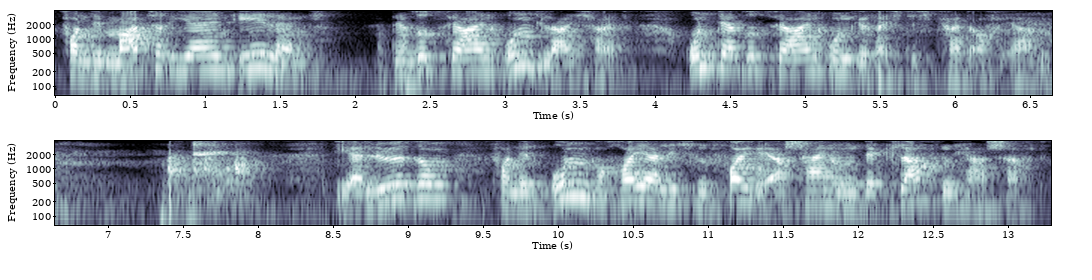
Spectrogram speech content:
von dem materiellen Elend, der sozialen Ungleichheit und der sozialen Ungerechtigkeit auf Erden. Die Erlösung von den ungeheuerlichen Folgeerscheinungen der Klassenherrschaft,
